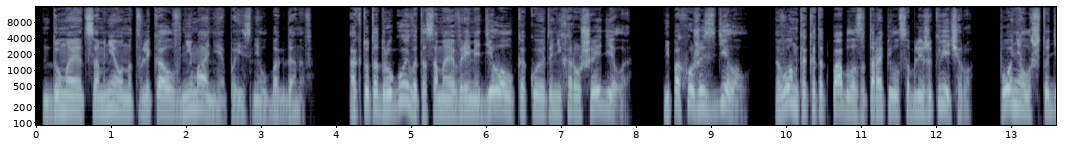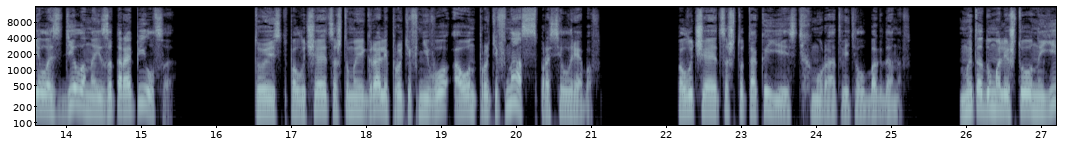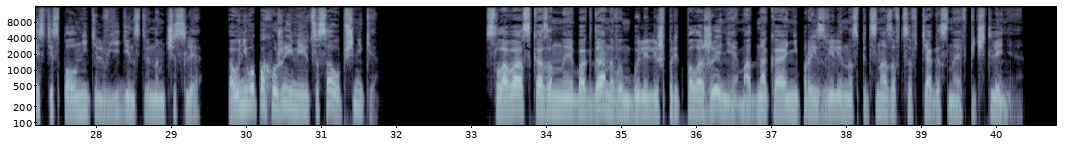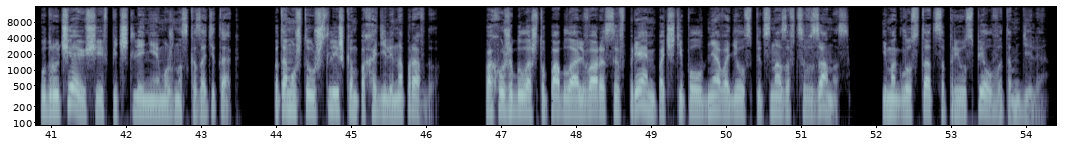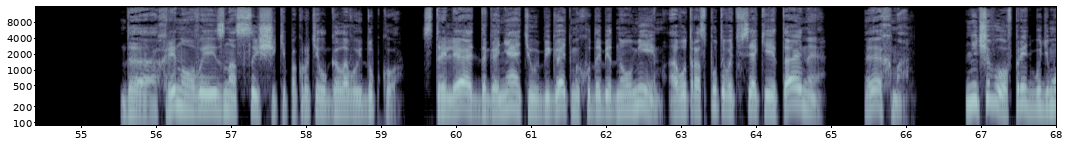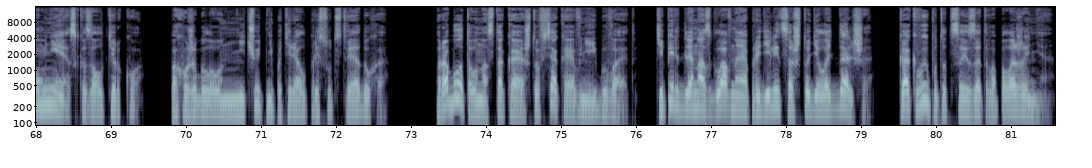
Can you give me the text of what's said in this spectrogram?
«Думается, мне он отвлекал внимание», — пояснил Богданов а кто-то другой в это самое время делал какое-то нехорошее дело. И, похоже, сделал. Вон как этот Пабло заторопился ближе к вечеру. Понял, что дело сделано, и заторопился. — То есть получается, что мы играли против него, а он против нас? — спросил Рябов. — Получается, что так и есть, — хмуро ответил Богданов. Мы-то думали, что он и есть исполнитель в единственном числе, а у него, похоже, имеются сообщники. Слова, сказанные Богдановым, были лишь предположением, однако они произвели на спецназовцев тягостное впечатление. Удручающее впечатление, можно сказать и так, потому что уж слишком походили на правду. Похоже было, что Пабло Альварес и впрямь почти полдня водил спецназовцев за нос, и могло статься преуспел в этом деле. «Да, хреновые из нас сыщики», — покрутил головой Дубко. Стрелять, догонять и убегать мы худо-бедно умеем, а вот распутывать всякие тайны... Эхма. «Ничего, впредь будем умнее», — сказал Тирко. Похоже было, он ничуть не потерял присутствие духа. «Работа у нас такая, что всякое в ней бывает. Теперь для нас главное определиться, что делать дальше, как выпутаться из этого положения».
